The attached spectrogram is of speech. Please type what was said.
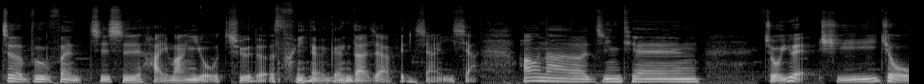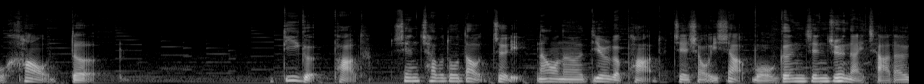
这部分其实还蛮有趣的，所以呢，跟大家分享一下。好，那今天九月十九号的第一个 part 先差不多到这里，然后呢，第二个 part 介绍一下我跟珍珠奶茶的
